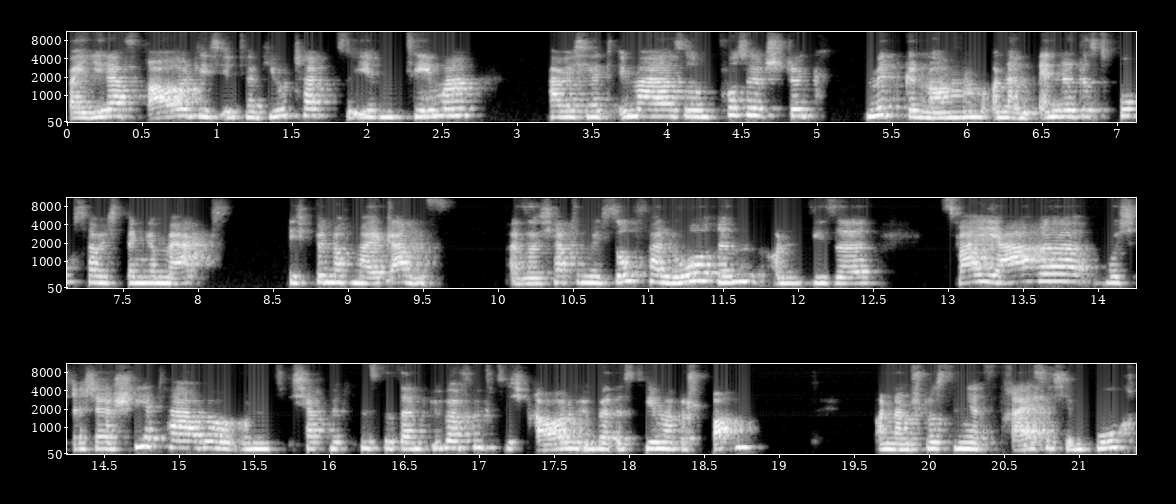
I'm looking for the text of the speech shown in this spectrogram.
bei jeder Frau, die ich interviewt habe zu ihrem Thema, habe ich halt immer so ein Puzzlestück mitgenommen und am Ende des Buchs habe ich dann gemerkt, ich bin noch mal ganz. Also ich hatte mich so verloren und diese zwei Jahre, wo ich recherchiert habe und ich habe mit insgesamt über 50 Frauen über das Thema gesprochen und am Schluss sind jetzt 30 im Buch,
